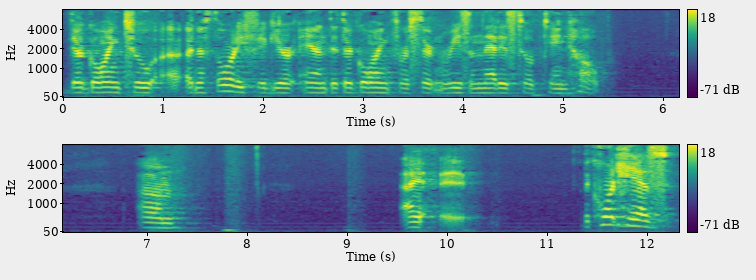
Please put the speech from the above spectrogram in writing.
they're going to a, an authority figure and that they're going for a certain reason, that is to obtain help. Um, I, uh, the court has,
